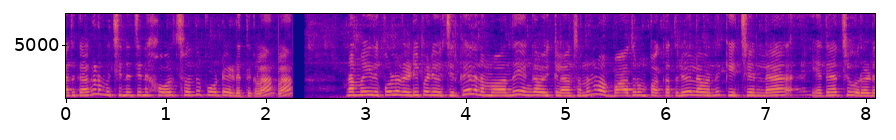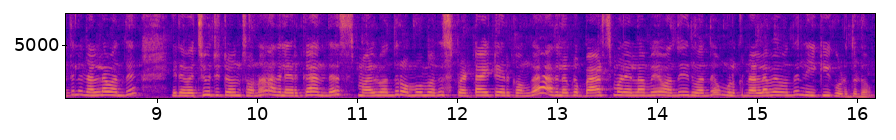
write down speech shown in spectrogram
அதுக்காக நம்ம சின்ன சின்ன ஹோல்ஸ் வந்து போட்டு எடுத்துக்கலாம். நம்ம இது போல் ரெடி பண்ணி வச்சுருக்க இதை நம்ம வந்து எங்கே வைக்கலாம்னு சொன்னால் நம்ம பாத்ரூம் பக்கத்துலையோ இல்லை வந்து கிச்சனில் ஏதாச்சும் ஒரு இடத்துல நல்லா வந்து இதை வச்சு விட்டுட்டோம்னு சொன்னால் அதில் இருக்க அந்த ஸ்மெல் வந்து ரொம்ப வந்து ஸ்ப்ரெட் ஆகிட்டே இருக்கவங்க அதில் இருக்க பேட் ஸ்மெல் எல்லாமே வந்து இது வந்து உங்களுக்கு நல்லாவே வந்து நீக்கி கொடுத்துடும்.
